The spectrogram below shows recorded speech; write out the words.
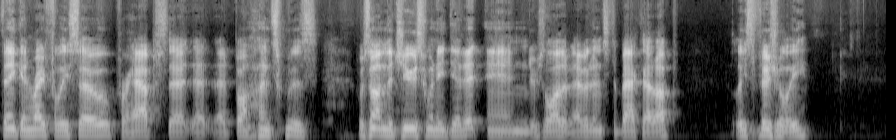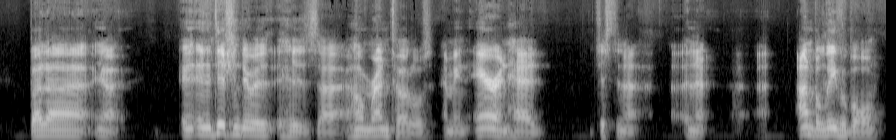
think, and rightfully so, perhaps that that, that Bonds was was on the juice when he did it, and there's a lot of evidence to back that up, at least visually. But uh, you know, in, addition to his, his uh, home run totals, I mean, Aaron had just an, uh, an uh, unbelievable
